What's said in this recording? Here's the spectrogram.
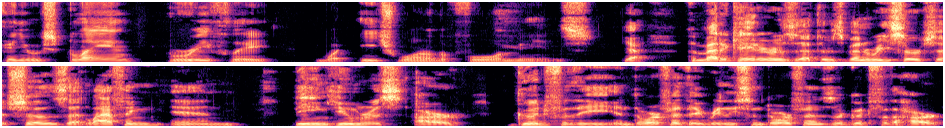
Can you explain briefly what each one of the four means? Yeah. The medicator is that there's been research that shows that laughing and being humorous are good for the endorphin. They release endorphins, they're good for the heart,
